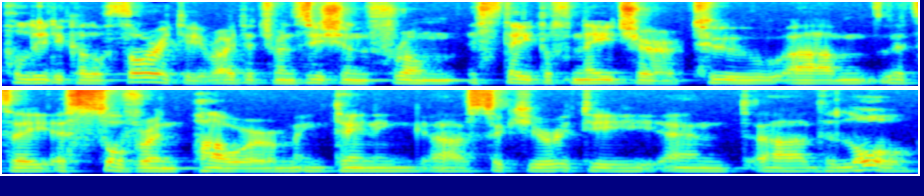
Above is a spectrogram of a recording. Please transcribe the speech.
political authority, right? The transition from a state of nature to, um, let's say, a sovereign power maintaining uh, security and uh, the law.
